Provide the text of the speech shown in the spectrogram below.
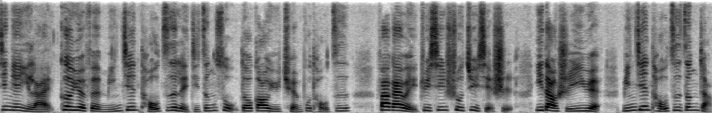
今年以来，各月份民间投资累计增速都高于全部投资。发改委最新数据显示，一到十一月，民间投资增长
